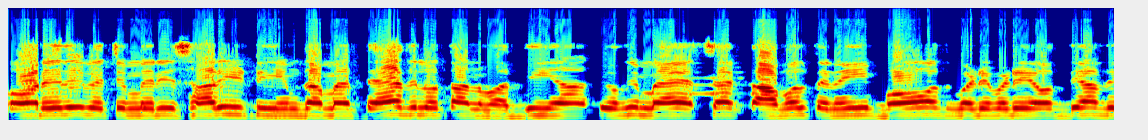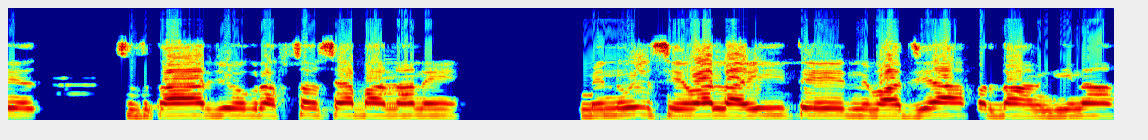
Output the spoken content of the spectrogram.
ਔਰ ਇਹਦੇ ਵਿੱਚ ਮੇਰੀ ਸਾਰੀ ਟੀਮ ਦਾ ਮੈਂ ਤਹਿ ਦਿਲੋਂ ਧੰਨਵਾਦੀ ਹਾਂ, ਕਿਉਂਕਿ ਮੈਂ ਐਸਾ ਕਾਬਲ ਤੇ ਨਹੀਂ, ਬਹੁਤ ਬੜੇ ਬੜੇ ਅਹੁਦਿਆਂ ਦੇ ਸਤਿਕਾਰਯੋਗ ਅਫਸਰ ਸਾਹਿਬਾਨਾਂ ਨੇ ਮੈਨੂੰ ਇਹ ਸੇਵਾ ਲਾਈ ਤੇ ਨਿਵਾਜਿਆ ਪ੍ਰਧਾਨਗੀ ਨਾਲ।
